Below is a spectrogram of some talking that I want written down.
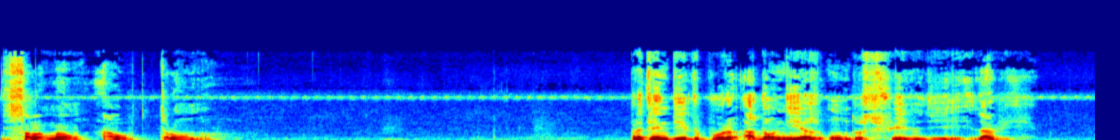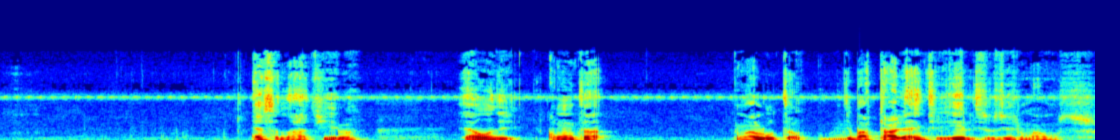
de Salomão ao trono. Pretendido por Adonias, um dos filhos de Davi. Essa narrativa é onde conta uma luta de batalha entre eles, os irmãos.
